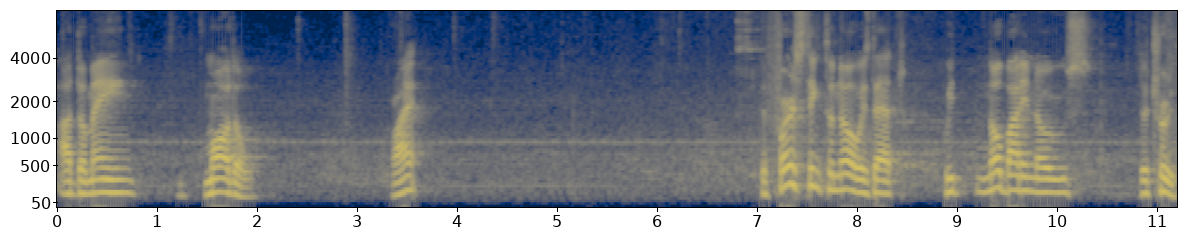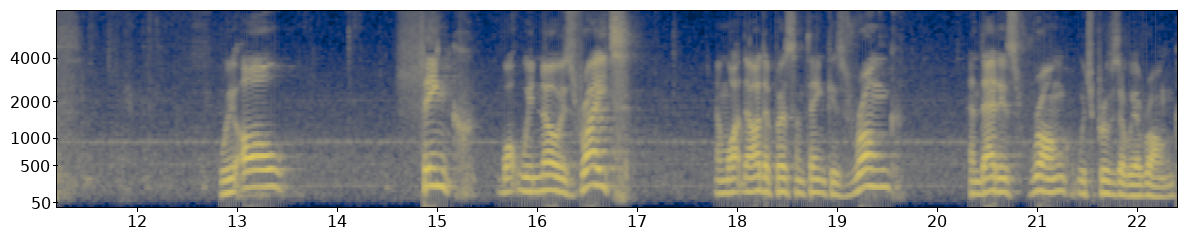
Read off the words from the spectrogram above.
a domain model, right? The first thing to know is that we, nobody knows the truth. We all think what we know is right and what the other person thinks is wrong, and that is wrong, which proves that we're wrong.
